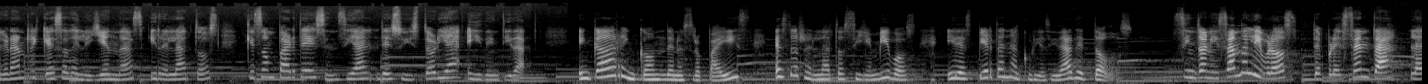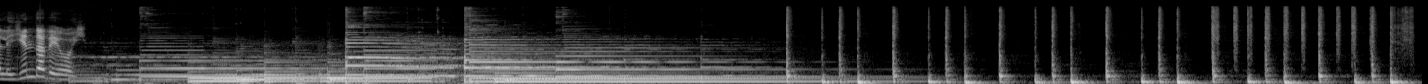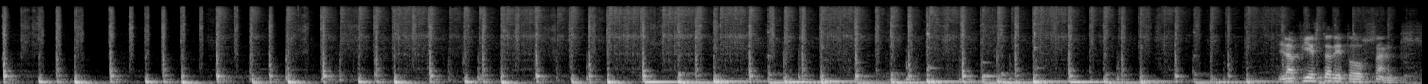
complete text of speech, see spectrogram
gran riqueza de leyendas y relatos que son parte esencial de su historia e identidad. En cada rincón de nuestro país, estos relatos siguen vivos y despiertan la curiosidad de todos. Sintonizando Libros te presenta la leyenda de hoy. La fiesta de Todos Santos.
